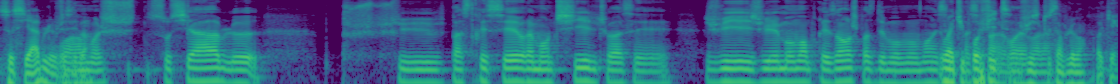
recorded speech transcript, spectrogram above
sociable Je sais pas. Moi, je suis sociable, euh, je suis pas stressé, vraiment chill, tu vois. Je vis, je vis les moments présents, je passe des bons moments. et Ouais, tu profites, ouais, juste voilà. tout simplement. Ok.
